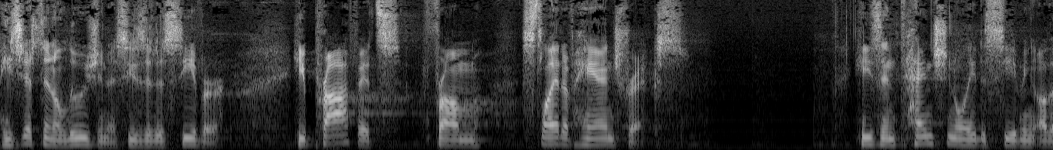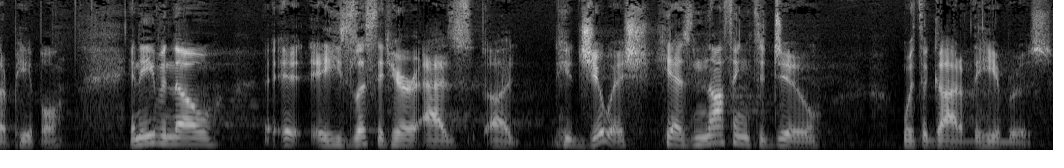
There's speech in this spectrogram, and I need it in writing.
He's just an illusionist, he's a deceiver. He profits from sleight of hand tricks. He's intentionally deceiving other people. And even though it, he's listed here as uh, Jewish, he has nothing to do with the God of the Hebrews.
